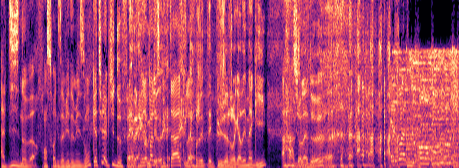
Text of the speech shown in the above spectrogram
à 19h, François-Xavier de Maison, qu'as-tu l'habitude de faire? Eh ben, Il n'y a pas les écoute, spectacles. Quand j'étais plus jeune, je regardais Maggie Ah, sur bien. la 2. Elle voit tout en rouge,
